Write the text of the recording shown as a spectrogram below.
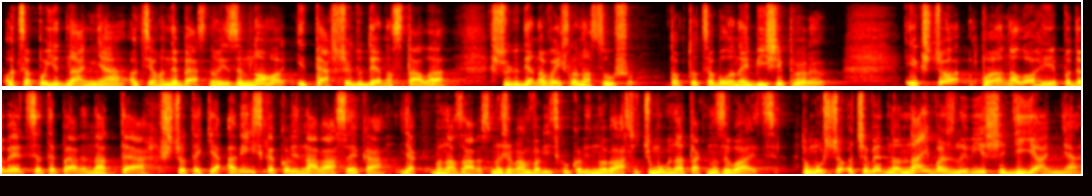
оце поєднання оцього небесного і земного, і те, що людина стала, що людина вийшла на сушу. Тобто це було найбільший прорив. Якщо по аналогії подивитися тепер на те, що таке арійська корінна раса, яка як вона зараз ми живемо в арійську корінну расу, чому вона так називається? Тому що, очевидно, найважливіше діяння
